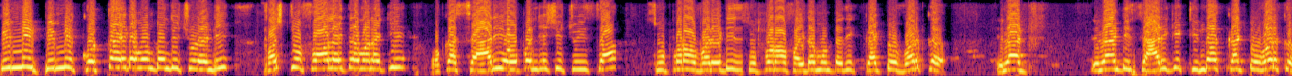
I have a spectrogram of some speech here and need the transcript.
పిమ్మి పిమ్మి కొత్త ఐటమ్ ఉంటుంది చూడండి. ఫస్ట్ ఫాల్ అయితే మనకి ఒక శారీ ఓపెన్ చేసి చూపిస్తా. Super of variety super of item ఉంటుంది. కట్ వర్క్ ఇలా ఇలాంటి శారీకి కింద కట్ వర్క్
